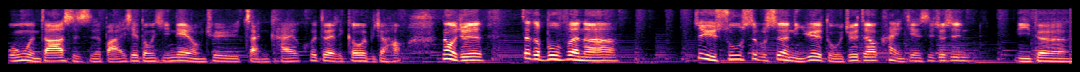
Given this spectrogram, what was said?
稳稳扎扎实实把一些东西内容去展开，会对各位比较好。那我觉得这个部分呢、至于书适不适合你阅读，我觉得要看一件事，就是你的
